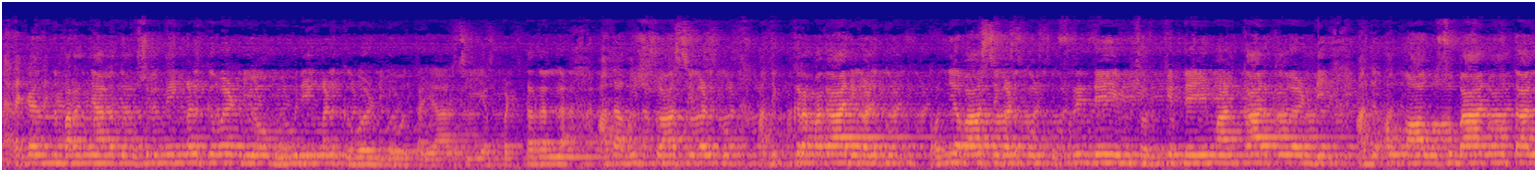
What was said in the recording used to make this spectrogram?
നരകം എന്ന് പറഞ്ഞാൽ അത് മുസ്ലിമീങ്ങൾക്ക് വേണ്ടിയോ മൂന്യങ്ങൾക്ക് വേണ്ടിയോ തയ്യാർ ചെയ്യപ്പെട്ടതല്ല. അത് അവിശ്വാസികൾക്കും അതിക്രമകാരികൾക്കും തൊന്യവാസികൾക്കും കുഫറിന്റെയും സ്വർക്കിന്റെയും ആൾക്കാർക്ക് വേണ്ടി അത് അള്ളാഹു സുബാനോ തല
